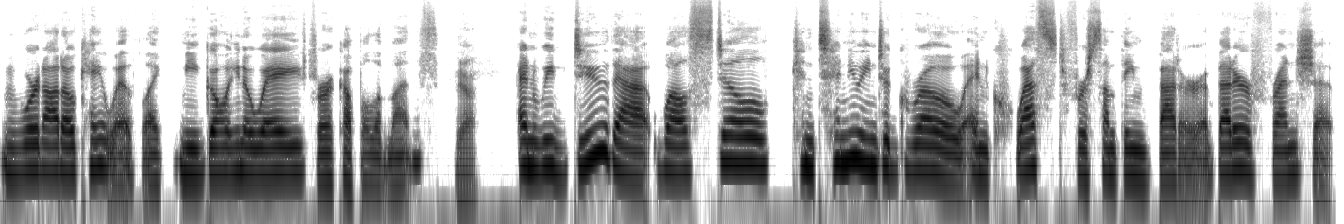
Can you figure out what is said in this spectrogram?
we're not okay with, like me going away for a couple of months. Yeah. And we do that while still continuing to grow and quest for something better, a better friendship,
